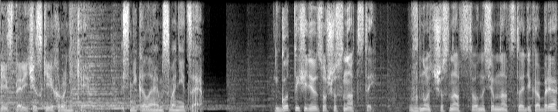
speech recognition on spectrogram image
Исторические хроники с Николаем Сванидзе. Год 1916. В ночь 16 на 17 декабря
